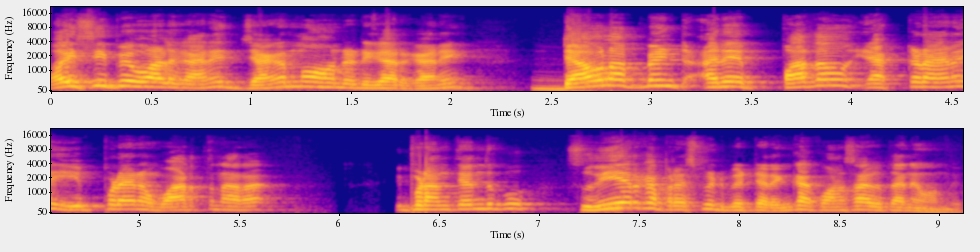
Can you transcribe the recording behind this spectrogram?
వైసీపీ వాళ్ళు కానీ జగన్మోహన్ రెడ్డి గారు కానీ డెవలప్మెంట్ అనే పదం ఎక్కడైనా ఎప్పుడైనా వాడుతున్నారా? ఇప్పుడు అంతెందుకు? సుదీర్ఘ ప్రెస్ మీట్ పెట్టారు ఇంకా కొనసాగుతూనే ఉంది.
